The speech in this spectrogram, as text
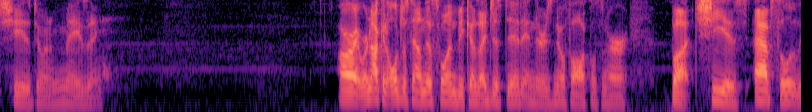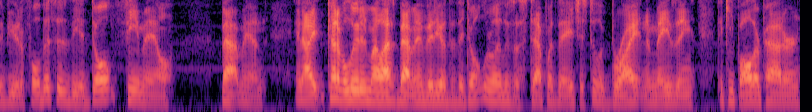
She is doing amazing. All right, we're not gonna ultrasound this one because I just did and there's no follicles in her, but she is absolutely beautiful. This is the adult female Batman. And I kind of alluded in my last Batman video that they don't really lose a step with age. They still look bright and amazing. They keep all their pattern.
